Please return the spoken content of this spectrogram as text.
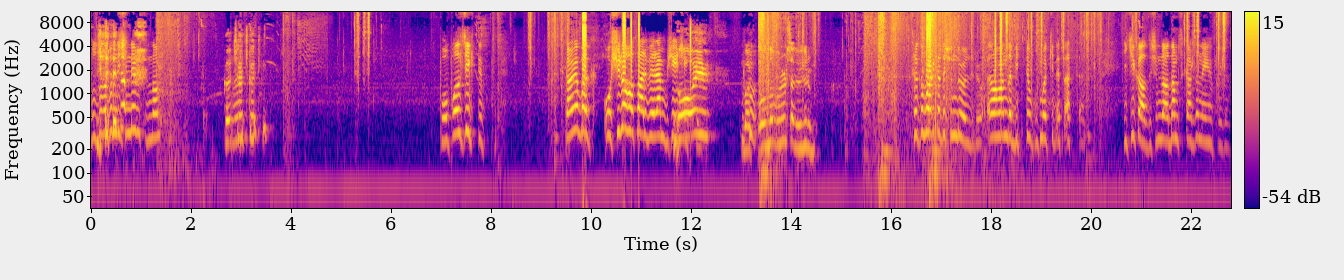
Buzdolabının içinde misin lan? Kaç kaç kaç. Pompalı çektim. Kanka bak aşırı hasar veren bir şey çektim. Hayır. Bak onunla vurursam ölürüm. Takım arkadaşını da öldürüyor. O anda bitti bu makine zaten. İki kaldı. Şimdi adam sıkarsa ne yapacağız?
